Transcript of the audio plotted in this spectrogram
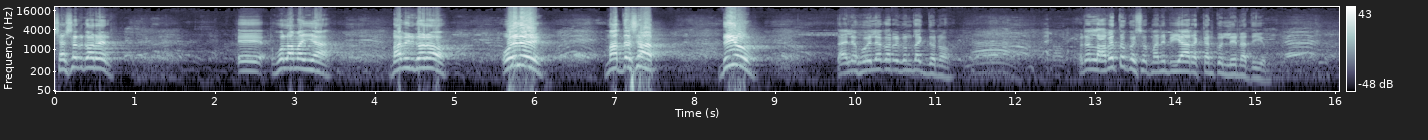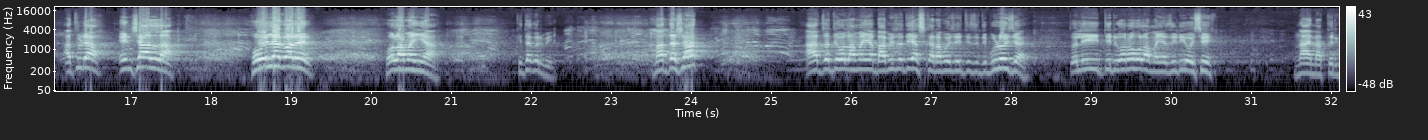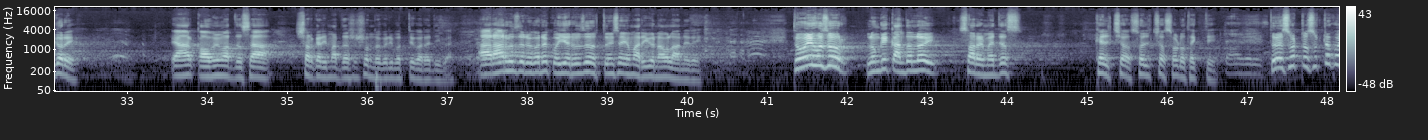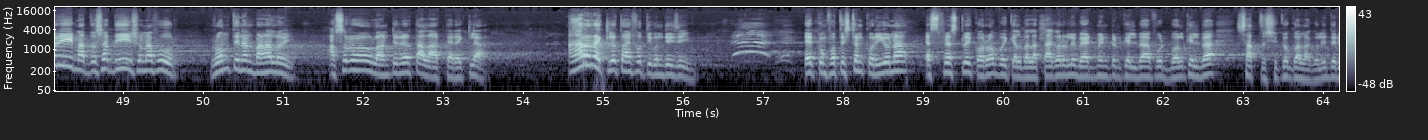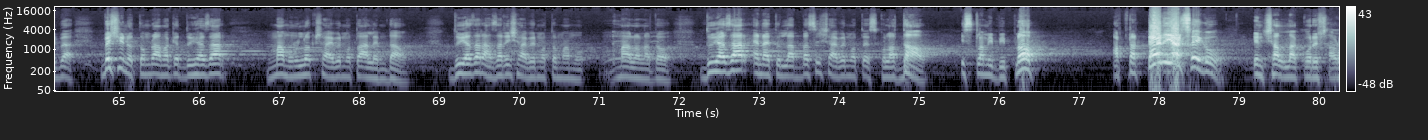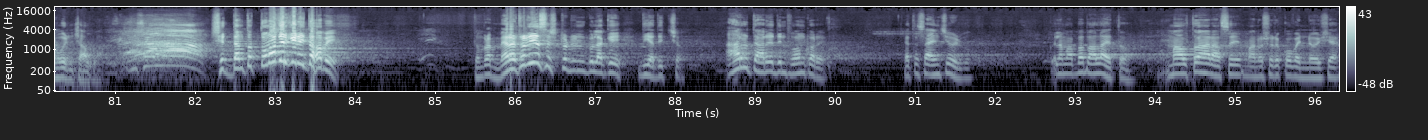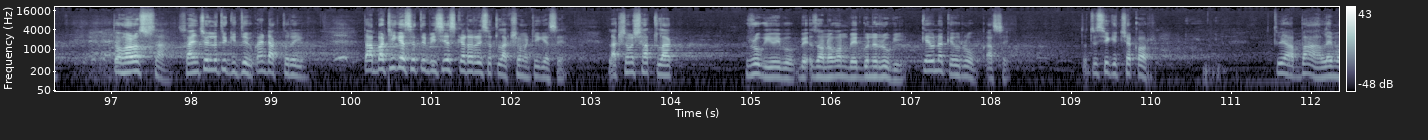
শেষের ঘরের। এ হোলামাইয়া বাবির ঘর। ওইলে মাদ্রাসাত দিও তাইলে হইলে ঘরের গুণ লাগতো না। ওটা লাভে তো কইস মানে বিয়া আর একখান করলে না দিও আতুডা ইনশাআল্লাহ, হইলা ঘরের হোলামাইয়া কিতা করবি? মাদ্রাসাত আর যদি ওলামাইয়া বাবি যদি আজ খারাপ হয়ে যাইতে, যদি বুড়ো যায় তাহলে ই তীর ঘরও ওলামাইয়া যদি হয়েছে নাই না, তীর ঘরে। এ আর কওমি মাদ্রাসা, সরকারি মাদ্রাসা সুন্দর করে ভর্তি করে দিবা। আর আর হুজুরের ঘরে কইয়ের হুজুর, তুমি সেই মারিও না ওলা রে। তুমি হুজুর, লুঙ্গি কান্দ লই সরের মধ্যে খেলছ, চলছ ছোট থাকতে। তুমি ছোট্ট ছোট্ট করি মাদ্রাসা দি সোনাপুর, রোম তিনান বানালই আসর লান্টিনের তালা আটকে রাখলা আর রাখলে তাই প্রতিবন্ধী হয়ে যাই এরকম প্রতিষ্ঠান করিও না স্পেশালি করো বৈকালবেলা তাগরলে ব্যাডমিন্টন খেলবা ফুটবল খেলবা ছাত্র শিক্ষক গলাগলি ধরবা। বেশি না তোমরা আমাকে দুই হাজার মামুনুলক সাহেবের মতো আলেম দাও দুই হাজার আজারি সাহেবের মতো মামু মাওলানা দাও দুই হাজার এনায়তুল্লা আব্বাসী সাহেবের মতো স্কলার দাও। ইসলামী বিপ্লব আফটার টেন ইয়ার্স এগো ইনশাল্লাহ করে সারবো ইনশাল্লাহ। সিদ্ধান্ত তোমাদেরকে নিতে হবে। তোমরা ম্যারাটোরিয়াস স্টুডেন্টগুলাকে দিয়ে দিচ্ছ। আরও তার দিন ফোন করে। এত সায়েন্সই হইব কইলাম, আব্বা ভালো তো। মাল তো আর আছে মানুষের কোবান্য হইসা। তো হরসা সায়েন্স হইলে তুই কি তুই কারণ ডাক্তার হইব তা আব্বা, ঠিক আছে, তুই বিসিএস ক্যাডার হয়েছ লাখ সময় ঠিক আছে। লাখ সময় সাত লাখ রুগী হইব জনগণ বেগুনের রুগী। কেউ না কেউ রোগ আছে। তো তুই চিকিৎসা কর। তুই আব্বা আলেম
